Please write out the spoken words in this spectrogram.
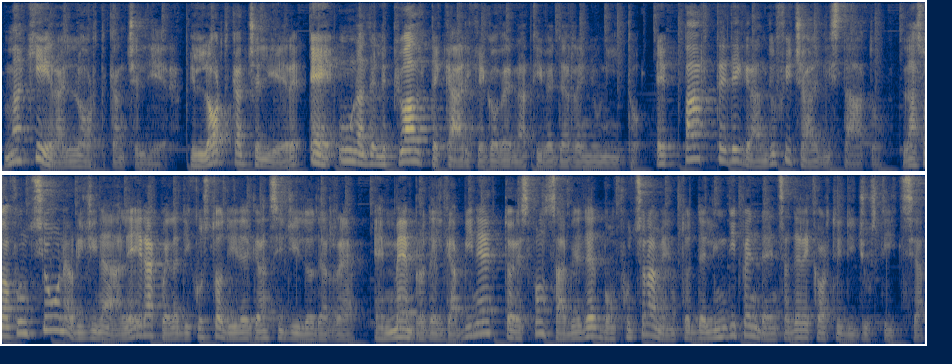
Ma chi era il Lord Cancelliere? Il Lord Cancelliere è una delle più alte cariche governative del Regno Unito e parte dei grandi ufficiali di Stato. La sua funzione originale era quella di custodire il Gran Sigillo del Re. È membro del gabinetto e responsabile del buon funzionamento e dell'indipendenza delle Corti di Giustizia.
